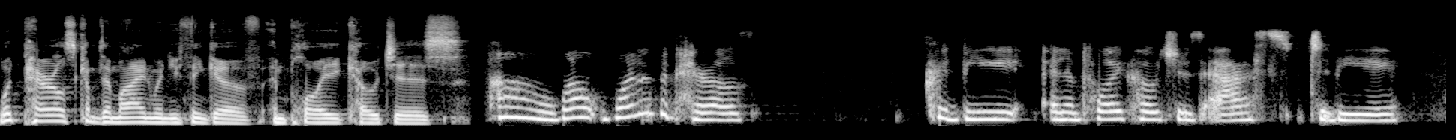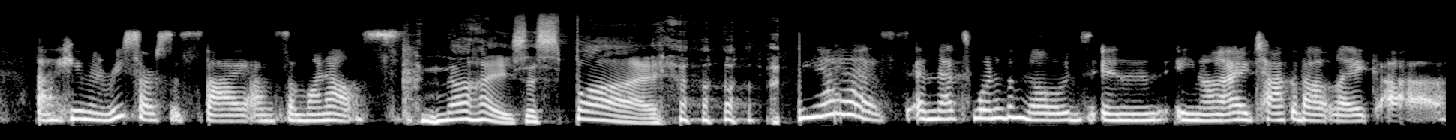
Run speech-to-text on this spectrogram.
What perils come to mind when you think of employee coaches? Oh, well, one of the perils could be an employee coach who's asked to be a human resources spy on someone else. Nice, a spy. yes, and that's one of the modes in, you know, I talk about like uh,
